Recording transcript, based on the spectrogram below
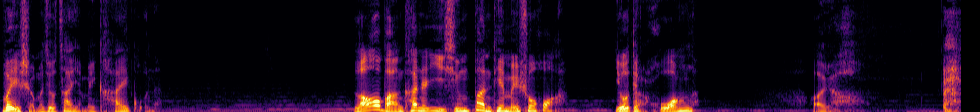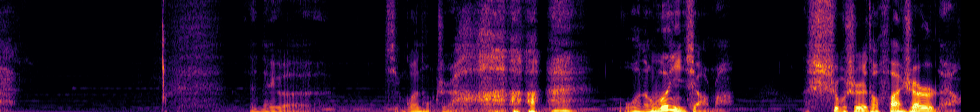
为什么就再也没开过呢？老板看着易兴半天没说话，有点慌了。哎呀，那个警官同志啊，我能问一下吗？是不是他犯事儿了呀？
